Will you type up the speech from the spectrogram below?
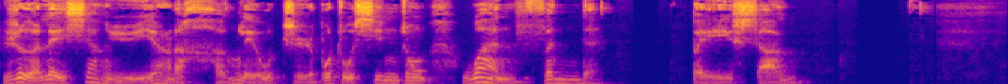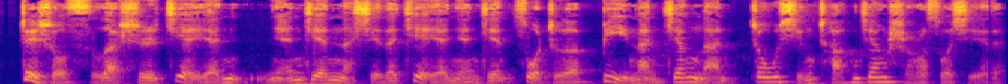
热泪像雨一样的横流，止不住心中万分的悲伤。这首词啊，是建炎年间呢，写在建炎年间，作者避难江南，舟行长江时候所写的。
